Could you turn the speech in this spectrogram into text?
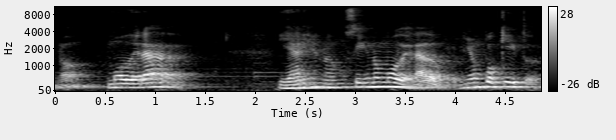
¿no? Moderada. Y Aries no es un signo moderado, ni un poquito.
